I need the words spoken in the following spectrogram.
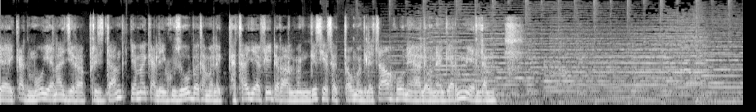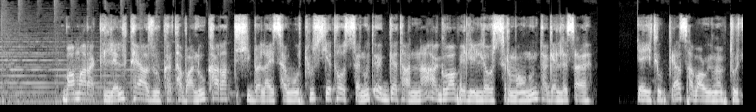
የቀድሞ የናይጄሪያ ፕሬዝዳንት የመቀሌ ጉዞ በተመለከተ የፌዴራል መንግስት የሰጠው መግለጫ ሆነ ያለው ነገርም የለም። በአማራ ክልል ተያዙ ከተባሉ ከአራት ሺህ በላይ ሰዎች ውስጥ የተወሰኑት እገታና አግባብ የሌለው እስር መሆኑን ተገለጸ። የኢትዮጵያ ሰብአዊ መብቶች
